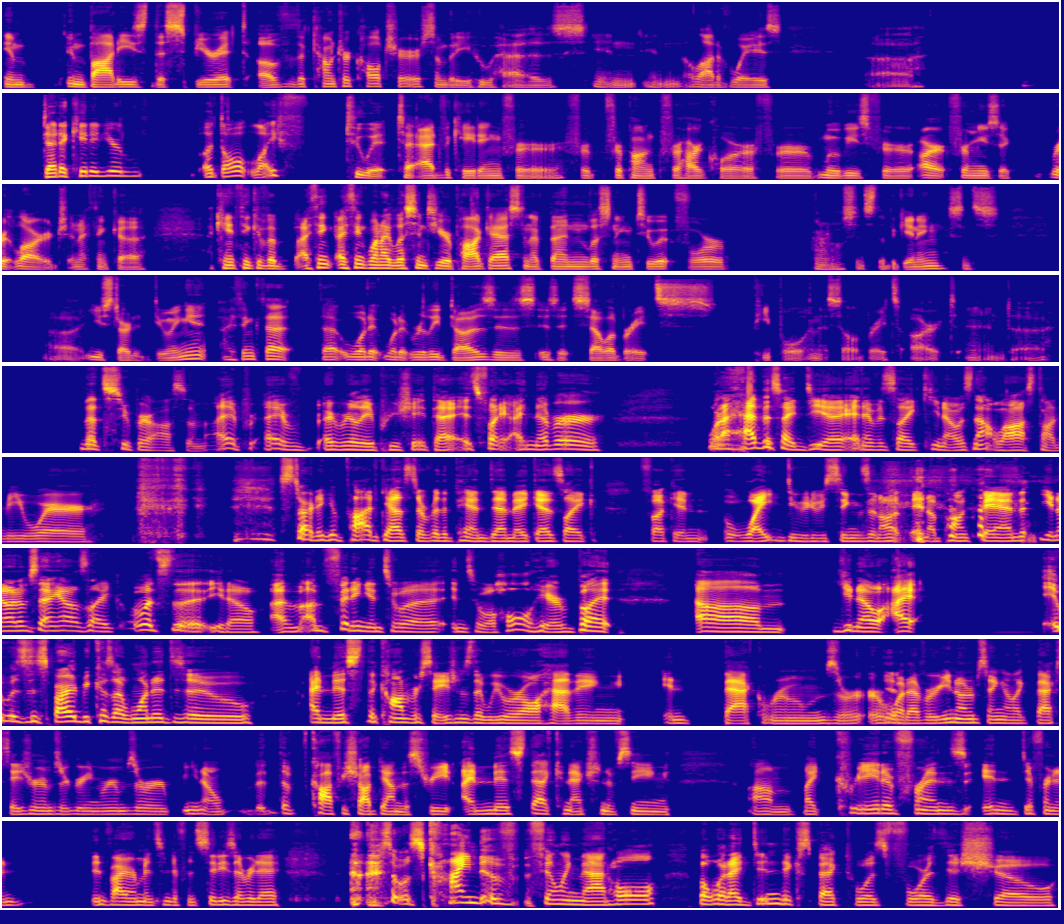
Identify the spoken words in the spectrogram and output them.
em- embodies the spirit of the counterculture. Somebody who has, in in a lot of ways, uh, dedicated your adult life to it to advocating for for for punk for hardcore for movies for art for music writ large. And i think uh i can't think of a i think i think when i listen to your podcast and i've been listening to it for i don't know since the beginning since uh, you started doing it i think that that what it what it really does is is it celebrates people and it celebrates art. And uh that's super awesome. I i, I really appreciate that. It's funny i never when I had this idea, and it was like, you know, it's not lost on me where starting a podcast over the pandemic as like fucking white dude who sings in a in a punk band. You know what I'm saying? I was like, what's the, you know, I'm I'm fitting into a into a hole here, but um, you know, I it was inspired because I wanted to I missed the conversations that we were all having in back rooms or, or yeah. whatever you know what i'm saying like backstage rooms or green rooms or you know the, the coffee shop down the street i miss that connection of seeing um, my creative friends in different environments in different cities every day so it was kind of filling that hole but what i didn't expect was for this show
